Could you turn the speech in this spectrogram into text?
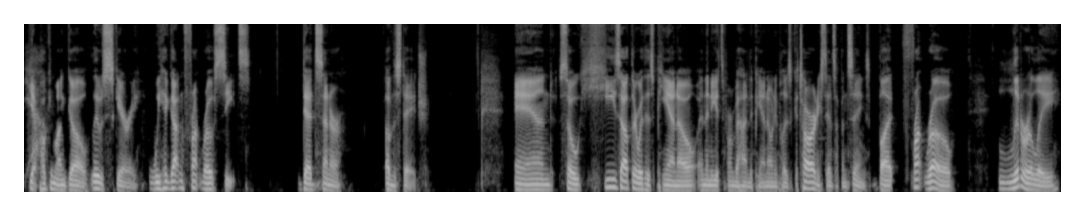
Yeah. yeah. Pokemon go. It was scary. We had gotten front row seats dead center of the stage. And so he's out there with his piano and then he gets from behind the piano and he plays a guitar and he stands up and sings. But front row literally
